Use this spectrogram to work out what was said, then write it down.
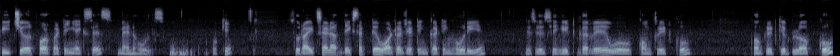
feature for cutting access manholes okay so right side आप देख सकते हो वाटर जेटिंग कटिंग हो रही है। जैसे जैसे हीट कर रहे हैं, वो कंक्रीट को कंक्रीट के ब्लॉक को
